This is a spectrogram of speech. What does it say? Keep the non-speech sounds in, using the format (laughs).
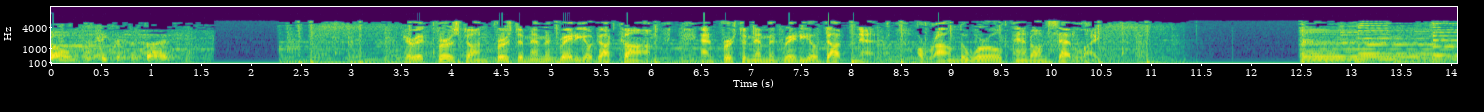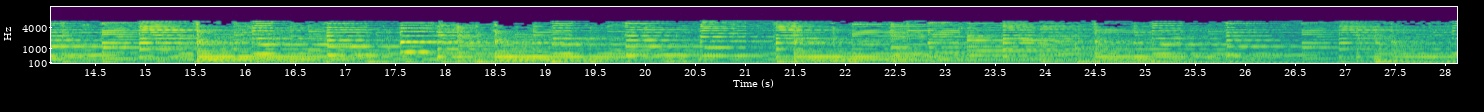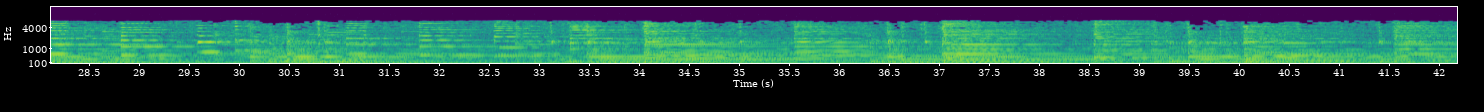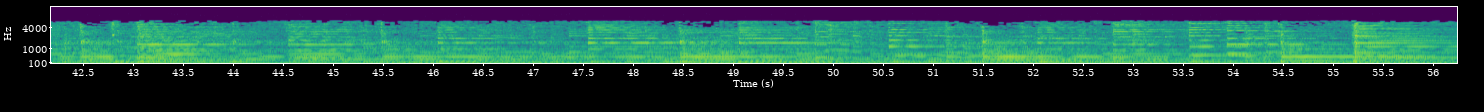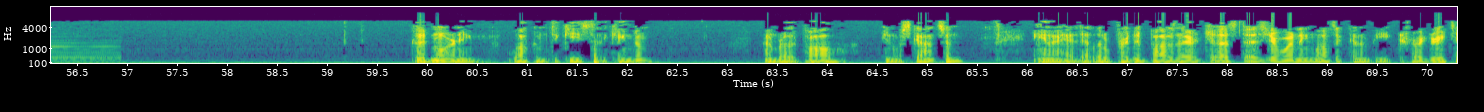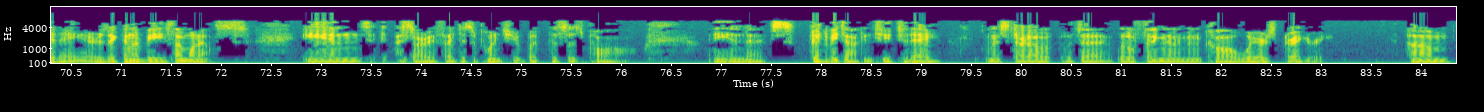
own, the secret society. Hear it first on FirstAmendmentRadio.com and FirstAmendmentRadio.net. Around the world and on satellite. Good morning. Welcome to Keys to the Kingdom. I'm Brother Paul in Wisconsin, and I had that little pregnant pause there just as you're wondering, well, is it going to be Gregory today or is it going to be someone else? And sorry if I disappoint you, but this is Paul. And uh, it's good to be talking to you today. I'm going to start out with a little thing that I'm going to call Where's Gregory? Um,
